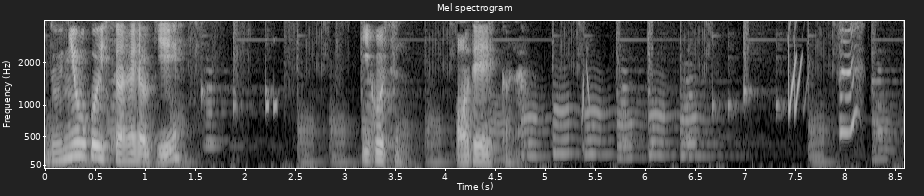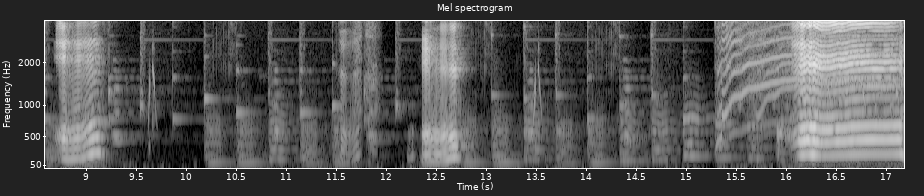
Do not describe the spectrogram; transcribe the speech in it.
눈이 오고 있어요 여기. 이곳은 어디일까나? 에? 에? 에?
